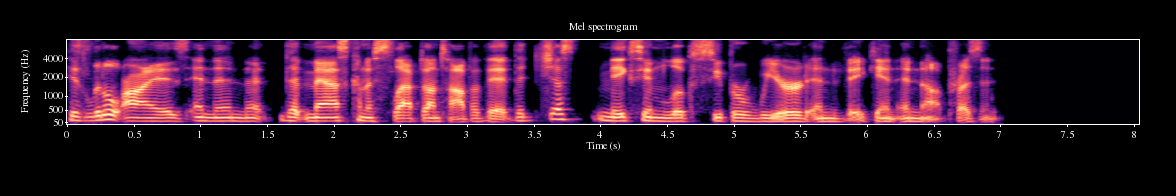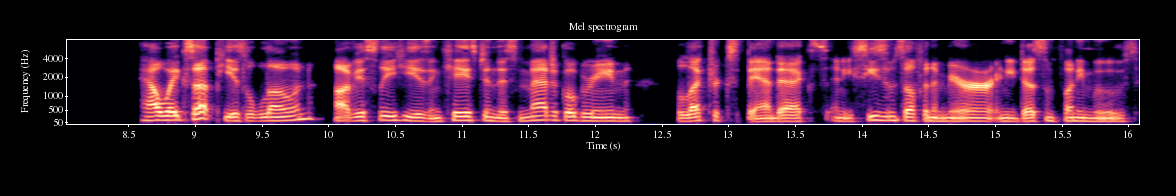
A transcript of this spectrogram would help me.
his little eyes and then that, that mask kind of slapped on top of it that just makes him look super weird and vacant and not present. Hal wakes up. He is alone. Obviously, he is encased in this magical green electric spandex, and he sees himself in a mirror and he does some funny moves.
